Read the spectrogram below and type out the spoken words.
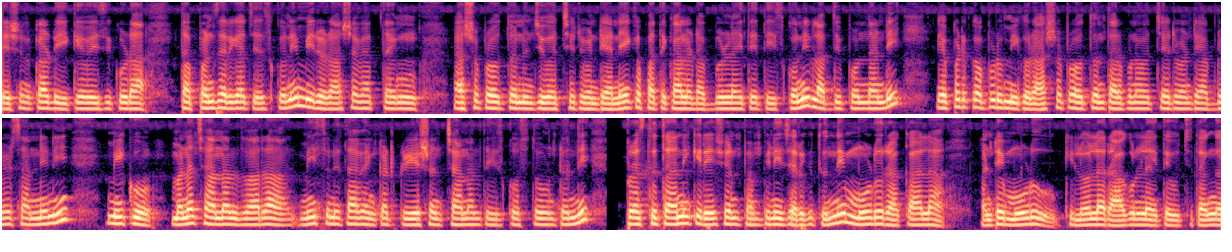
రేషన్ కార్డు ఈకేవైసీ కూడా తప్పనిసరిగా చేసుకొని మీరు రాష్ట్ర వ్యాప్తంగా రాష్ట్ర ప్రభుత్వం నుంచి వచ్చేటువంటి అనేక పథకాల డబ్బులను అయితే తీసుకొని లబ్ధి పొందండి. ఎప్పటికప్పుడు మీకు రాష్ట్ర ప్రభుత్వం తరపున వచ్చేటువంటి అప్డేట్స్ అన్నీ మీకు మన ఛానల్ ద్వారా మీ సునీత వెంకట్ క్రియేషన్ ఛానల్ తీసుకొస్తూ ఉంటుంది. ప్రస్తుతానికి రేషన్ పంపిణీ జరుగుతుంది. మూడు రకాల అంటే మూడు కిలోల రాగులను అయితే ఉచితంగా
